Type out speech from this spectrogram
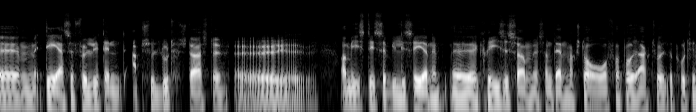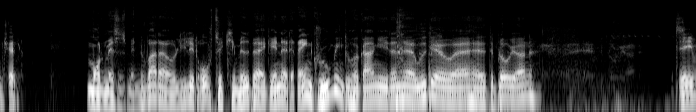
Øhm, det er selvfølgelig den absolut største øh, og mest destabiliserende øh, krise, som, øh, som Danmark står over for, både aktuelt og potentielt. Morten Messersmith, nu var der jo lige lidt ros til Kim Edberg igen. Er det ren grooming, du har gang i i den her udgave af Det Blå Hjørne? Det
